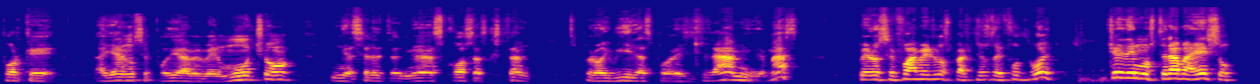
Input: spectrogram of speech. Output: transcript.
porque allá no se podía beber mucho, ni hacer determinadas cosas que están prohibidas por el Islam y demás, pero se fue a ver los partidos de fútbol. ¿Qué demostraba eso?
